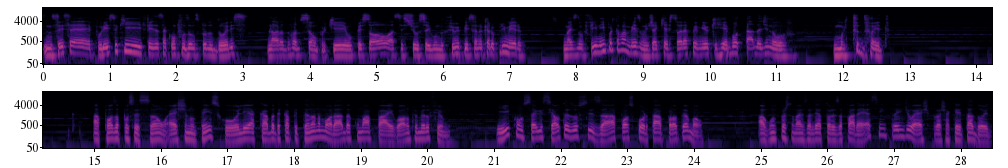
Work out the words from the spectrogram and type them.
Não sei se é por isso que fez essa confusão dos produtores na hora da tradução, porque o pessoal assistiu o segundo filme pensando que era o primeiro. Mas no fim nem importava mesmo, já que a história foi meio que rebotada de novo. Muito doido. Após a possessão, Ash não tem escolha e acaba decapitando a namorada com uma pá, igual no primeiro filme. E consegue se auto-exorcizar após cortar a própria mão. Alguns personagens aleatórios aparecem e prende o Ash por achar que ele tá doido.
